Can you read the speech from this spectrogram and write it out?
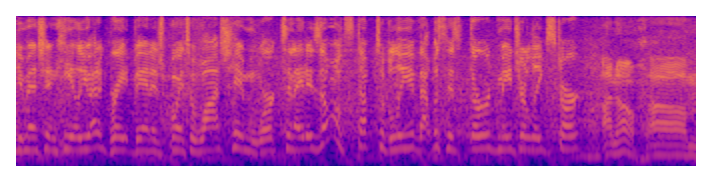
You mentioned Gil. You had a great vantage point to watch him work tonight. It's almost tough to believe that was his third major league start. I know. Um,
